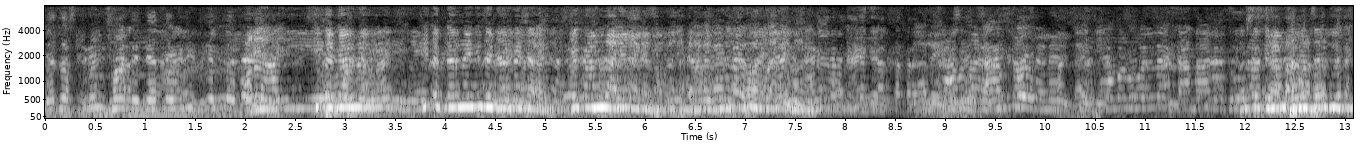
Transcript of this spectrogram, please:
त्याचा स्क्रीनशॉट आहे त्याचं एडिट केलेलं आणि तिथं डर नाही तिथं डर नाही तिथं डर कशाला जे काम झालेलं आहे ना समजा त्याला पुढे नुसतं ग्रामसभेच्या गोष्टी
